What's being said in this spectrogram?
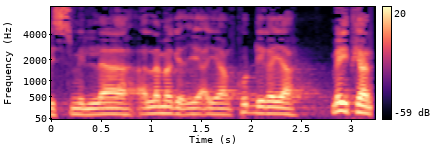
bismi illaah alla magacii ayaan ku dhigayaa meydkan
